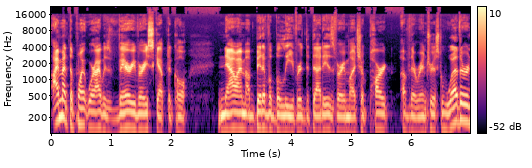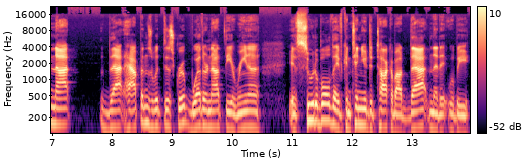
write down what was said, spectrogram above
I'm at the point where I was very very skeptical. Now I'm a bit of a believer that that is very much a part of their interest. Whether or not that happens with this group, whether or not the arena is suitable. They've continued to talk about that and that it will be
